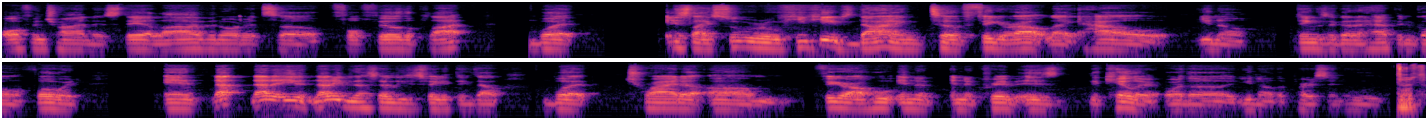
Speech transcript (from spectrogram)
often trying to stay alive in order to fulfill the plot, but it's like Subaru. He keeps dying to figure out like how you know things are gonna happen going forward and not not even not even necessarily just figure things out, but try to um figure out who in the in the crib is the killer or the you know the person who Dun, dun,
